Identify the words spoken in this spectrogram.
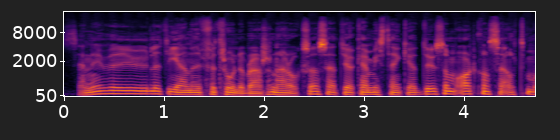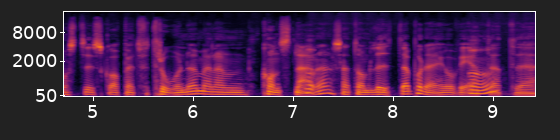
Sen är vi ju lite grann i förtroendebranschen här också så att jag kan misstänka att du som art consult måste skapa ett förtroende mellan konstnärer mm. så att de litar på dig och vet mm. att eh,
